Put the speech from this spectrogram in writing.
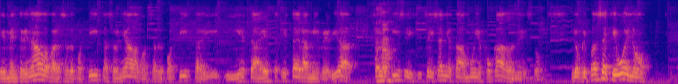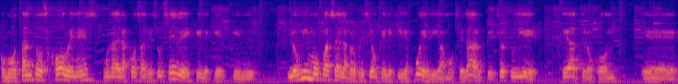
Eh, me entrenaba para ser deportista, soñaba con ser deportista y, y esta, esta, esta era mi realidad. Ya a los Ajá. 15, 16 años estaba muy enfocado en eso. Lo que pasa es que, bueno, como tantos jóvenes, una de las cosas que sucede es que, que- que el- lo mismo pasa en la profesión que elegí después, digamos, el arte. Yo estudié teatro con eh,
